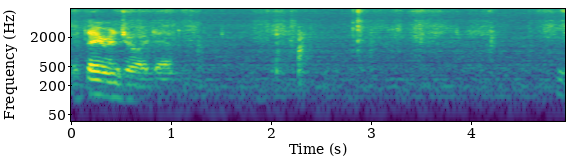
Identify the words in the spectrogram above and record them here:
But they enjoyed that. Well,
